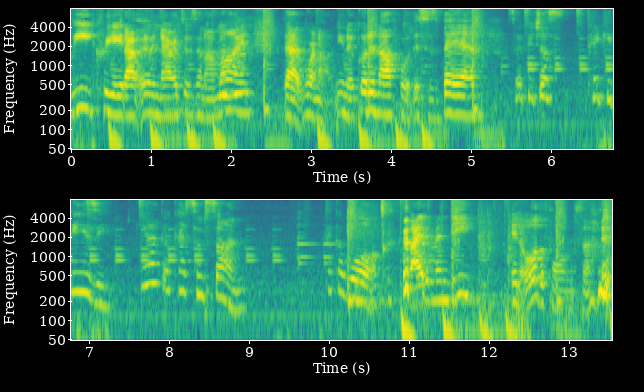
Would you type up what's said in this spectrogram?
we create our own narratives in our Mhm. mind that we're not you know good enough or this is bad so if you just take it easy yeah go catch some sun take a walk Vitamin D in all the forms.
